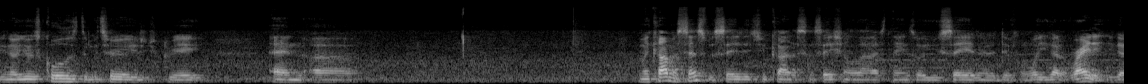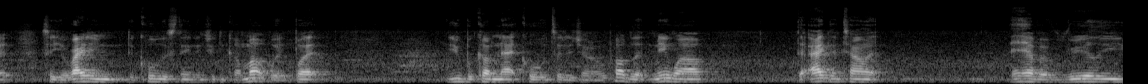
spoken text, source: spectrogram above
You know, you're as cool as the material that you create. And, uh, I mean, common sense would say that you kind of sensationalize things or you say it in a different way. You got to write it. You got so you're writing the coolest thing that you can come up with, but you become that cool to the general public. Meanwhile, the acting talent they have a really,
